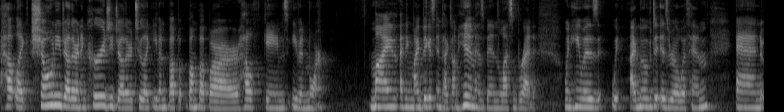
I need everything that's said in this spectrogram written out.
how like shown each other and encouraged each other to like even bump, bump up our health games even more. Mine, I think my biggest impact on him has been less bread when he was we, I moved to Israel with him and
